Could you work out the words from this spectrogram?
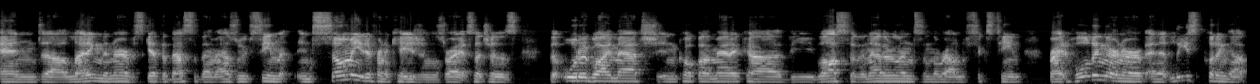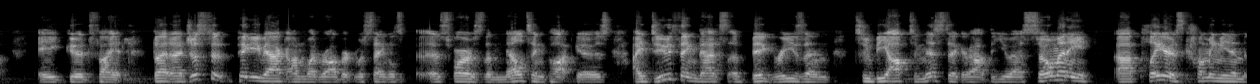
and uh, letting the nerves get the best of them, as we've seen in so many different occasions, right? Such as the Uruguay match in Copa America, the loss to the Netherlands in the round of 16, right? Holding their nerve and at least putting up a good fight. But uh, just to piggyback on what Robert was saying as, as far as the melting pot goes, I do think that's a big reason to be optimistic about the U.S. So many uh, players coming in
